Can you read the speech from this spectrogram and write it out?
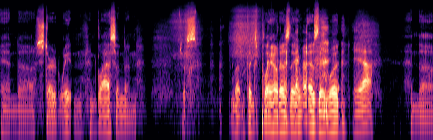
and uh, started waiting and glassing and just letting things play out as they as they would Yeah. and uh,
